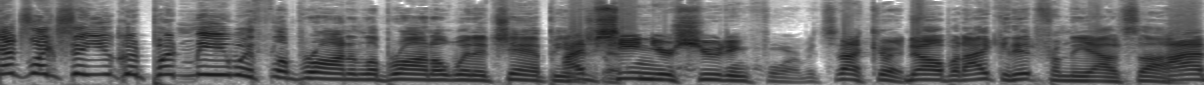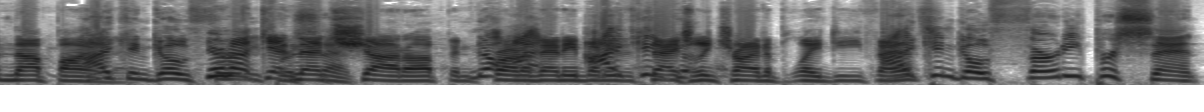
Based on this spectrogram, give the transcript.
That's like saying you could put me with LeBron and LeBron will win a championship. I've seen your shooting form. It's not good. No, but I can hit from the outside. I'm not buying I that. can go. 30%. You're not getting that shot up in No, front of anybody I that's can go- actually trying to play defense. I can go thirty percent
